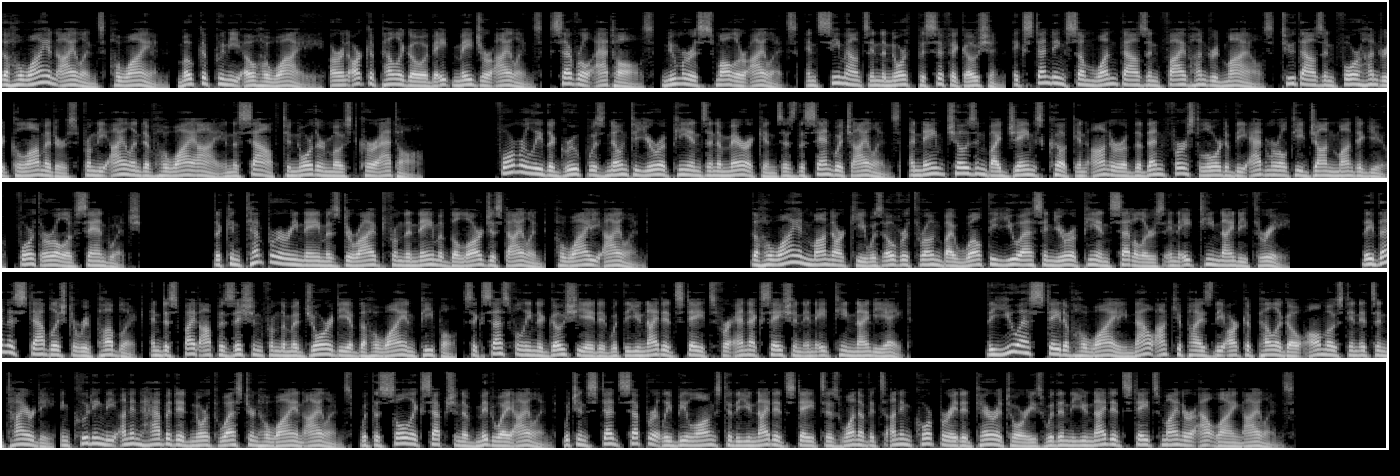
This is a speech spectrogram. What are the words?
The Hawaiian Islands Hawaiian, Mokopuni o Hawaii are an archipelago of eight major islands, several atolls, numerous smaller islets, and seamounts in the North Pacific Ocean, extending some 1,500 miles 2,400 kilometers from the island of Hawaii in the south to northernmost Kure Atoll. Formerly the group was known to Europeans and Americans as the Sandwich Islands, a name chosen by James Cook in honor of the then First Lord of the Admiralty John Montagu, 4th Earl of Sandwich. The contemporary name is derived from the name of the largest island, Hawaii Island. The Hawaiian monarchy was overthrown by wealthy U.S. and European settlers in 1893. They then established a republic, and despite opposition from the majority of the Hawaiian people, successfully negotiated with the United States for annexation in 1898. The U.S. state of Hawaii now occupies the archipelago almost in its entirety including the uninhabited northwestern Hawaiian Islands, with the sole exception of Midway Island, which instead separately belongs to the United States as one of its unincorporated territories within the United States minor outlying islands.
